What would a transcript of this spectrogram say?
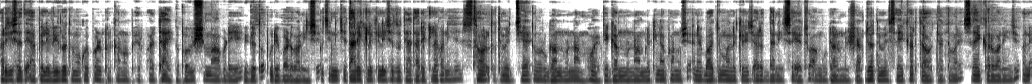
અરજી સાથે આપેલી વિગતોમાં કોઈ પણ પ્રકારનો ફેરફાર થાય, તો ભવિષ્યમાં આપણે વિગતો પૂરી પાડવાની છે. પછી નીચે તારીખ લખેલી છે, તો ત્યાં તારીખ લખવાની છે. સ્થળ, તો તમે જે તમારું ગામનું નામ હોય, તે ગામનું નામ લખી નાખવાનું છે અને બાજુમાં લખેલી છે અરજદારની સહી અથવા અંગૂઠાનું નિશાન. જો તમે સહી કરતા હો, ત્યાં તમારે સહી કરવાની છે અને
